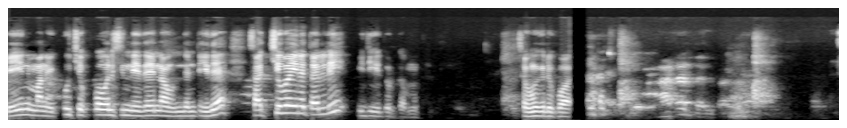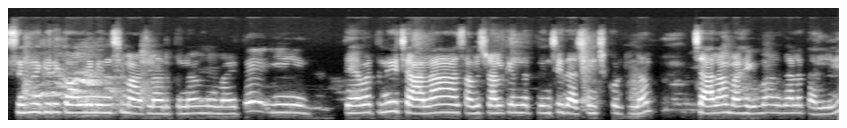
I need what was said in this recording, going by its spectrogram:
మెయిన్ మనం ఎక్కువ చెప్పుకోవాల్సింది ఏదైనా ఉందంటే ఇదే సత్యమైన తల్లి విజయ దుర్గమ్మ సింహగిరి కాలనీ కాలనీ నుంచి మాట్లాడుతున్నాం మేమైతే. ఈ దేవతని చాలా సంవత్సరాల కింద నుంచి దర్శించుకుంటున్నాం. చాలా మహిమ గల తల్లి.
